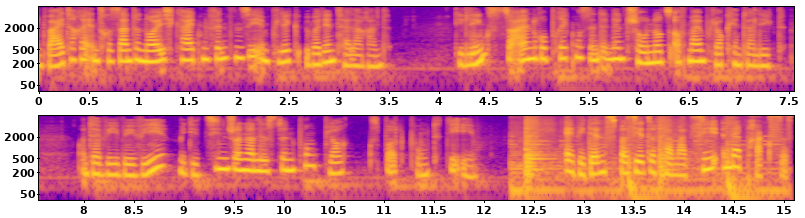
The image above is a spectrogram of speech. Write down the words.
Und weitere interessante Neuigkeiten finden Sie im Blick über den Tellerrand. Die Links zu allen Rubriken sind in den Shownotes auf meinem Blog hinterlegt unter www.medizinjournalistin.blogspot.de. Evidenzbasierte Pharmazie in der Praxis.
